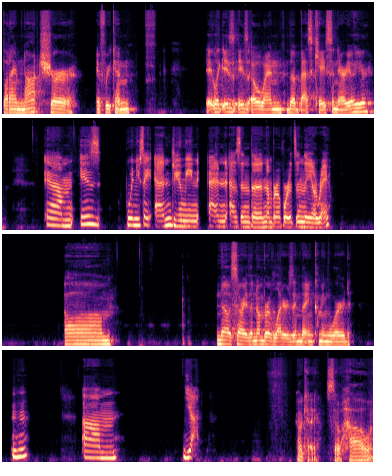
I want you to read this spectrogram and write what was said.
but I'm not sure if we can. It, like, is is O N the best case scenario here? Um, is when you say N, do you mean N as in the number of words in the array? Um, no, sorry, the number of letters in the incoming word. Hmm. Um. Yeah. Okay, so how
